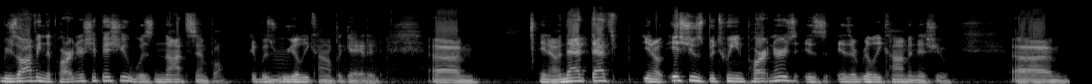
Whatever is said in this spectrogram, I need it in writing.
resolving the partnership issue was not simple. It was mm. really complicated. Um, you know, and that that's you know issues between partners is is a really common issue. Um,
